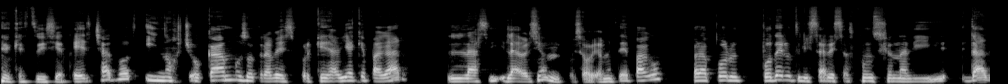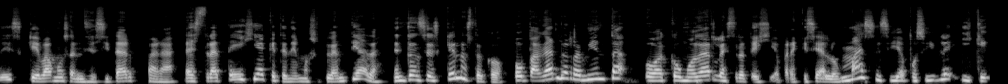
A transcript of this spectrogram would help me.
que estoy diciendo, el chatbot y nos chocamos otra vez porque había que pagar la, la versión, pues obviamente de pago para poder utilizar esas funcionalidades que vamos a necesitar para la estrategia que tenemos planteada. Entonces, ¿qué nos tocó? O pagar la herramienta o acomodar la estrategia para que sea lo más sencilla posible y que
